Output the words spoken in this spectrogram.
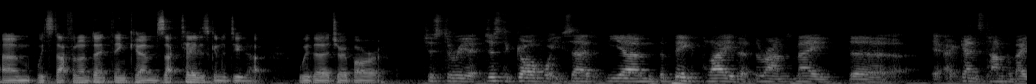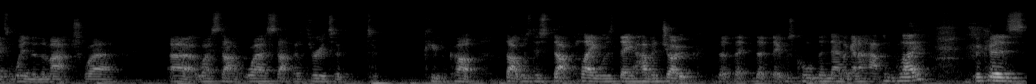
um, with Stafford. I don't think um, Zac Taylor's going to do that with uh, Joe Burrow. Just to re- just to go off what you said, the um, the big play that the Rams made the against Tampa Bay to win in the match, where uh, where Staff- where Stafford threw to, to Cooper Kupp, that was this that play was they have a joke that, that, that it was called the never gonna happen play, because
